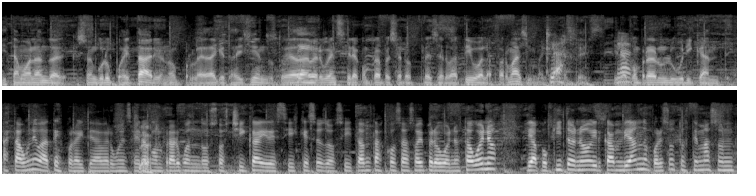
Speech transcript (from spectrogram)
y estamos hablando de que son grupos etarios, ¿no? Por la edad que estás diciendo. Todavía da vergüenza ir a comprar preservativo a la farmacia, imagínate. ir a comprar un lubricante. Hasta un ebatés por ahí te da vergüenza ir a comprar cuando sos chica y decís, qué sé yo, sí, tantas cosas hoy, pero bueno, está bueno de a poquito no ir cambiando, por eso estos temas son,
